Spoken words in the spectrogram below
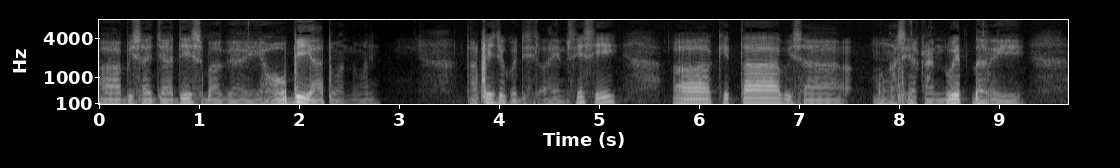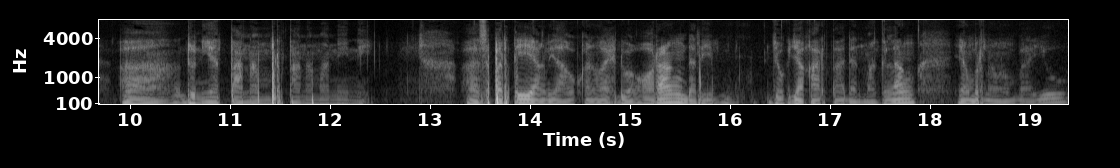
uh, bisa jadi sebagai hobi ya teman-teman tapi juga di lain sisi uh, kita bisa menghasilkan duit dari uh, dunia tanam pertanaman ini uh, seperti yang dilakukan oleh dua orang dari Yogyakarta dan Magelang yang bernama Bayu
